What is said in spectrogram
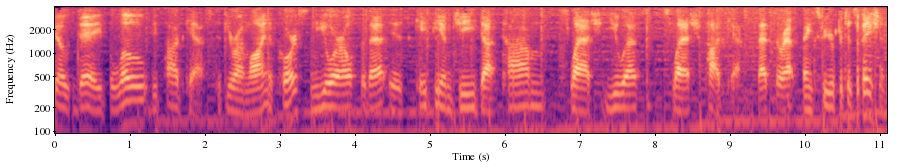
show today below the podcast. If you're online, of course, the URL for that is kpmg.com slash us slash podcast. That's a wrap. Thanks for your participation.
